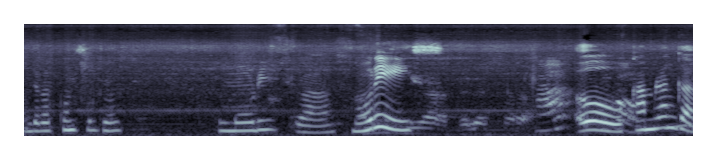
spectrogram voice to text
এটা কোন ফুল গাছ? মরিচ গাছ। মরিস ও কামরাঙ্গা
